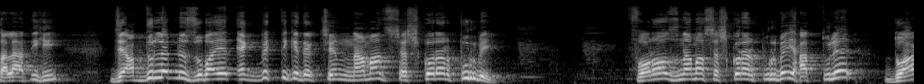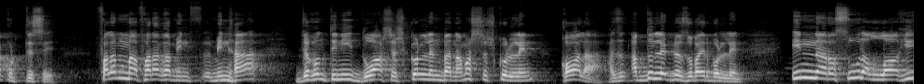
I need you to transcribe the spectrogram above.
সালাতিহি। যে আব্দুল্লাহ ইবনে জুবাইর এক ব্যক্তিকে দেখছেন, নামাজ শেষ করার পূর্বেই, ফরজ নামাজ শেষ করার পূর্বেই হাত তুলে দোয়া করতেছে। ফালাম্মা ফারাগা মিন মিনহা, যখন তিনি দোয়া শেষ করলেন বা নামাজ শেষ করলেন কলা হাজরত আব্দুল্লাহ ইবনে জুবাইর বললেন, ইন্না রসুল আল্লাহি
